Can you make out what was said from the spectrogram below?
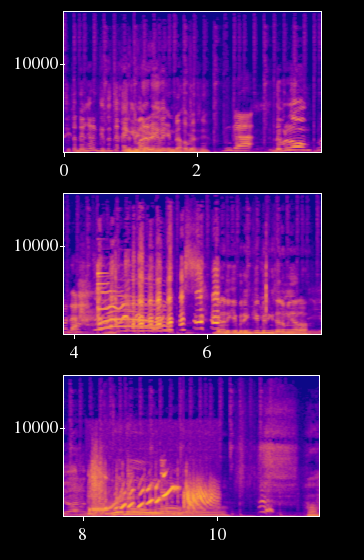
Kita dengerin gitu tuh kayak gimana Didengerin, Dewi? indah kok biasanya. Enggak, Udah belum? udah. Jangan dikibring-kibring sarungnya loh. Iya nanti. Waduh. Hah.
